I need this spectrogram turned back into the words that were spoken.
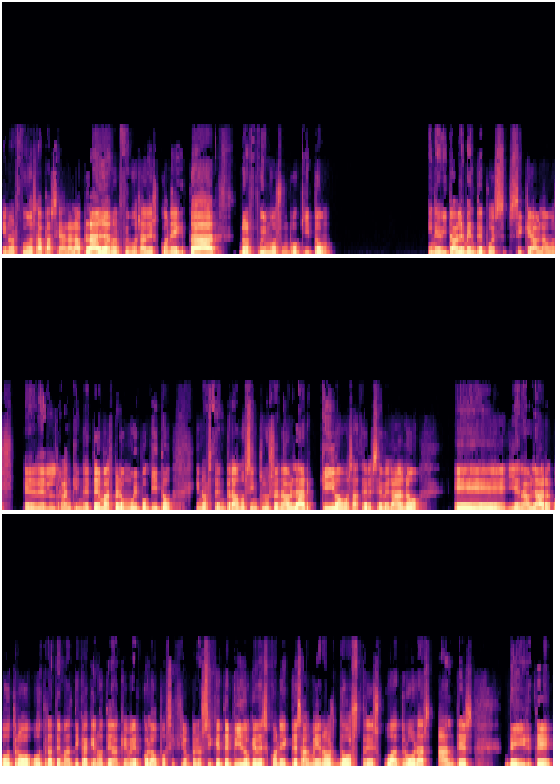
Y nos fuimos a pasear a la playa, nos fuimos a desconectar, nos fuimos un poquito inevitablemente, pues sí que hablamos eh, del ranking de temas, pero muy poquito, y nos centramos incluso en hablar qué íbamos a hacer ese verano, eh, y en hablar otra temática que no tenga que ver con la oposición. Pero sí que te pido que desconectes al menos dos, tres, cuatro horas antes de irte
